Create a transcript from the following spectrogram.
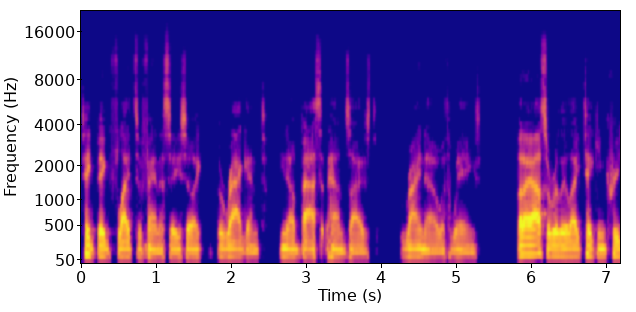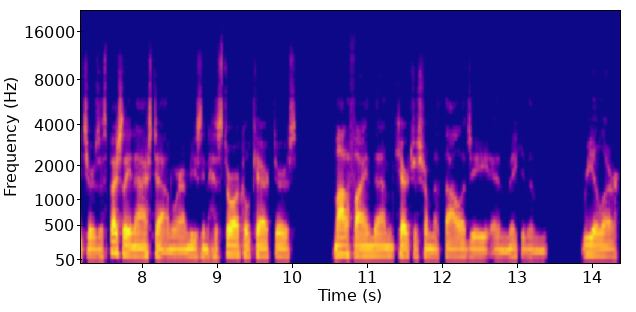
take big flights of fantasy. So like the Raggant, you know, basset hound sized rhino with wings. But I also really like taking creatures, especially in Ashtown, where I'm using historical characters, modifying them, characters from mythology, and making them realer.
